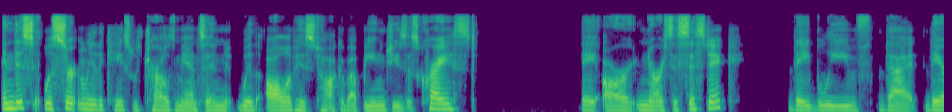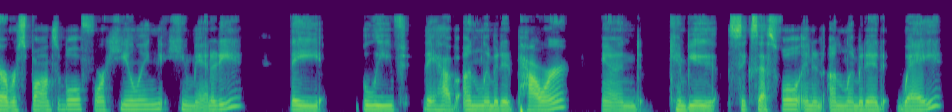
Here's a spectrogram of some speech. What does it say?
And this was certainly the case with Charles Manson, with all of his talk about being Jesus Christ. They are narcissistic they believe that they are responsible for healing humanity. They believe they have unlimited power and can be successful in an unlimited way.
